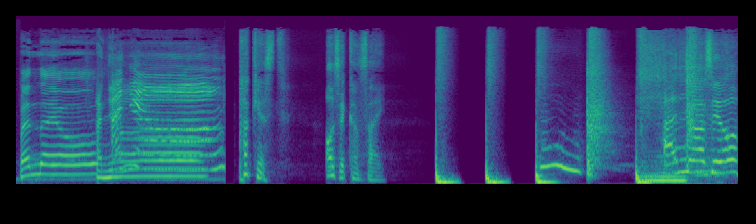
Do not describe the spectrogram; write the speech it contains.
만나요. 안녕. 팟캐스트 어색한 사이 안녕하세요.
